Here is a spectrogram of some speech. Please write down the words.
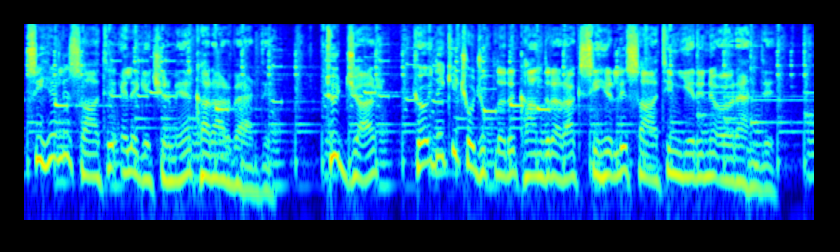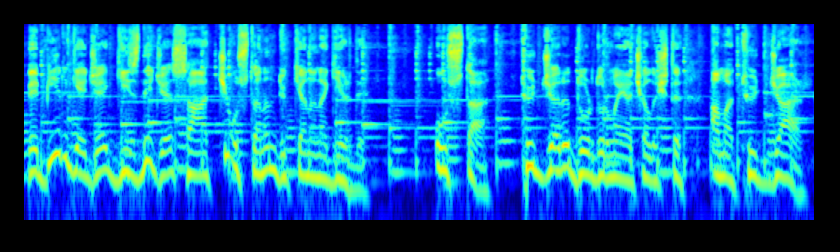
sihirli saati ele geçirmeye karar verdi. Tüccar köydeki çocukları kandırarak sihirli saatin yerini öğrendi ve bir gece gizlice saatçi ustanın dükkanına girdi. Usta tüccarı durdurmaya çalıştı ama tüccar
